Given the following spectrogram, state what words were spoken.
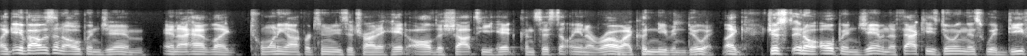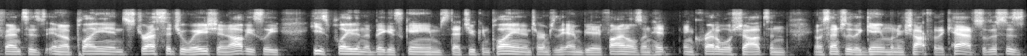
like if I was in an open gym and I had like 20 opportunities to try to hit all the shots he hit consistently in a row, I couldn't even do it. Like just in an open gym, the fact he's doing this with defenses in a play-in stress situation. Obviously, he's played in the biggest games that you can play in in terms of the NBA Finals and hit incredible shots and you know, essentially the game-winning shot for the Cavs. So this is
